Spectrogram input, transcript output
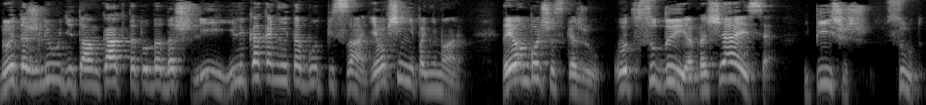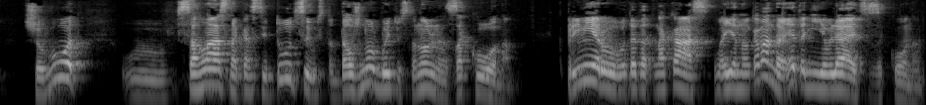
ну это же люди там как-то туда дошли, или как они это будут писать, я вообще не понимаю. Да я вам больше скажу, вот в суды обращайся и пишешь в суд, что вот, согласно Конституции, должно быть установлено законом. К примеру, вот этот наказ военного команда, это не является законом.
